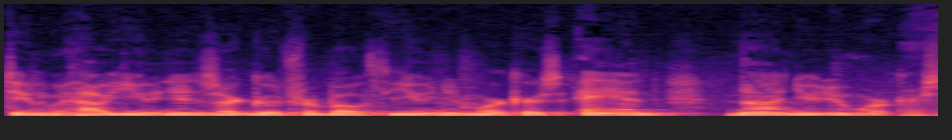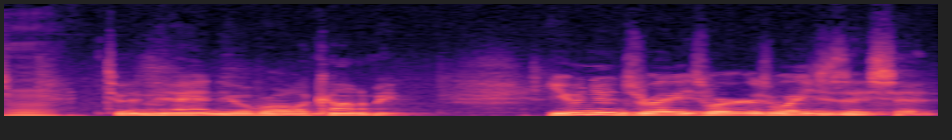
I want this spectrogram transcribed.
dealing with how unions are good for both union workers and non-union workers mm-hmm. to, and the overall economy. Unions raise workers' wages, they said,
